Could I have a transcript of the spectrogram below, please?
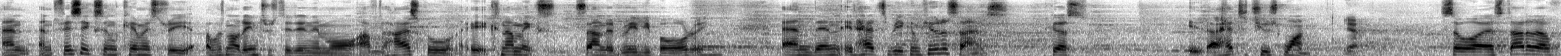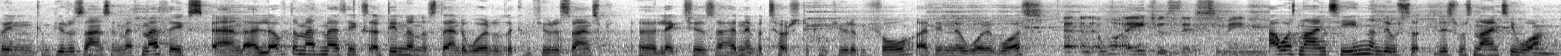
And, and physics and chemistry I was not interested in anymore after high school. Economics sounded really boring. And then it had to be computer science because it, I had to choose one. Yeah. So I started off in computer science and mathematics, and I loved the mathematics. I didn't understand a word of the computer science uh, lectures. I had never touched a computer before. I didn't know what it was. And, and what age was this? I mean, I was 19, and was, this was 91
